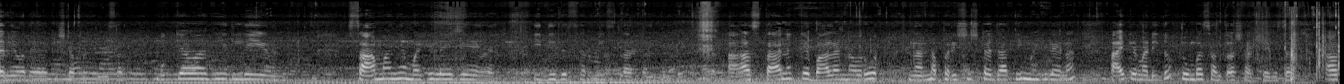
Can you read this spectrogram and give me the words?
ಧನ್ಯವಾದ ಹೇಳಕ್ಕೆ ಇಷ್ಟಪಡ್ತೀನಿ ಸರ್. ಮುಖ್ಯವಾಗಿ ಇಲ್ಲಿ ಸಾಮಾನ್ಯ ಮಹಿಳೆಗೆ ಇದ್ದಿದ್ದು ಸರ್ವಿಸ್ ಮೀಸಲಾತಿ ಆ ಸ್ಥಾನಕ್ಕೆ ಬಾಲಣ್ಣವರು ನನ್ನ ಪರಿಶಿಷ್ಟ ಜಾತಿ ಮಹಿಳೆನ ಆಯ್ಕೆ ಮಾಡಿದ್ದು ತುಂಬ ಸಂತೋಷ ಆಗ್ತಿದೆ ಸರ್. ಅವರು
